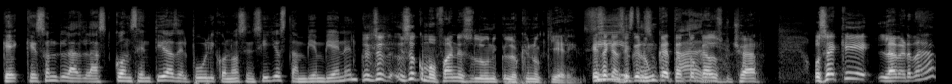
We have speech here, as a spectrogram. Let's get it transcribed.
Que, que, son las, las, consentidas del público, no sencillos, también vienen. Eso, como fan es lo, único, lo que uno quiere. Esa canción que nunca te ha tocado escuchar. O sea que, la verdad,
